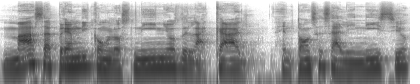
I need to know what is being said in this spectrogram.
Más aprendí con los niños de la calle. Entonces al inicio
